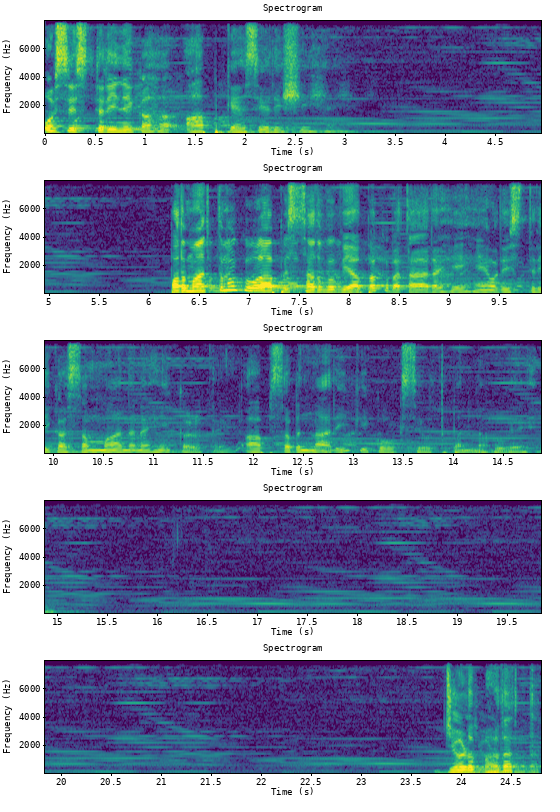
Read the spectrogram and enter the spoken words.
उस स्त्री ने कहा, आप कैसे ऋषि हैं? परमात्मा को आप सर्वव्यापक बता रहे हैं और स्त्री का सम्मान नहीं करते। आप सब नारी की कोख से उत्पन्न हुए हैं। जड़ भरत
